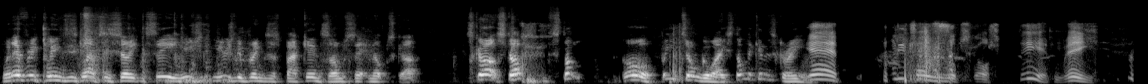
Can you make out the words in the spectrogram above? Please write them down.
Whenever he cleans his glasses so he can see, he usually, usually brings us back in. So I'm sitting up, Scott. Scott, stop, stop. Oh, put your tongue away. Stop licking the screen. Yeah, your trousers up, Scott. Dear me.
